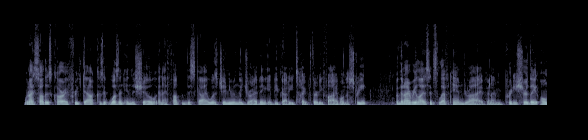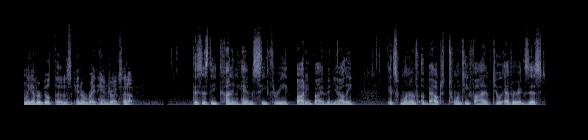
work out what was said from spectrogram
When I saw this car, I freaked out because it wasn't in the show, and I thought that this guy was genuinely driving a Bugatti Type 35 on the street. But then I realized it's left hand drive, and I'm pretty sure they only ever built those in a right hand drive setup. This is the Cunningham C3, bodied by Vignale. It's one of about 25 to ever exist,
